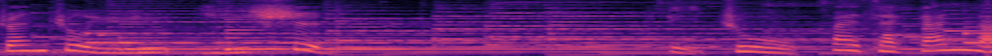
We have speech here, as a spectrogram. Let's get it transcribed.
专注于仪式，抵住外在干扰，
